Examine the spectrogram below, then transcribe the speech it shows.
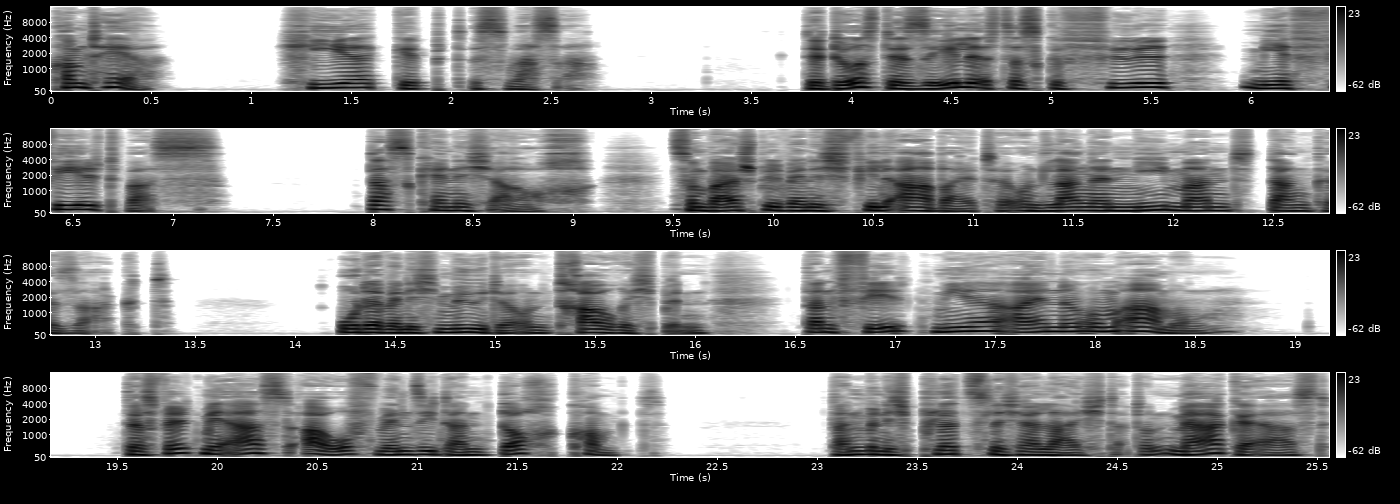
Kommt her. Hier gibt es Wasser. Der Durst der Seele ist das Gefühl, mir fehlt was, das kenne ich auch. Zum Beispiel, wenn ich viel arbeite und lange niemand Danke sagt. Oder wenn ich müde und traurig bin, dann fehlt mir eine Umarmung. Das fällt mir erst auf, wenn sie dann doch kommt. Dann bin ich plötzlich erleichtert und merke erst,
